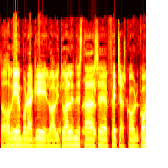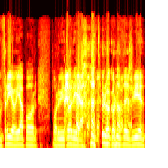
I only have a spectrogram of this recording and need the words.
Todo bien por aquí, lo habitual en estas eh, fechas, con, frío ya por, por Vitoria, tú lo conoces bien.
